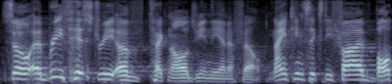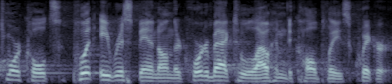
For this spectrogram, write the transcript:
So, a brief history of technology in the NFL. 1965, Baltimore Colts put a wristband on their quarterback to allow him to call plays quicker.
